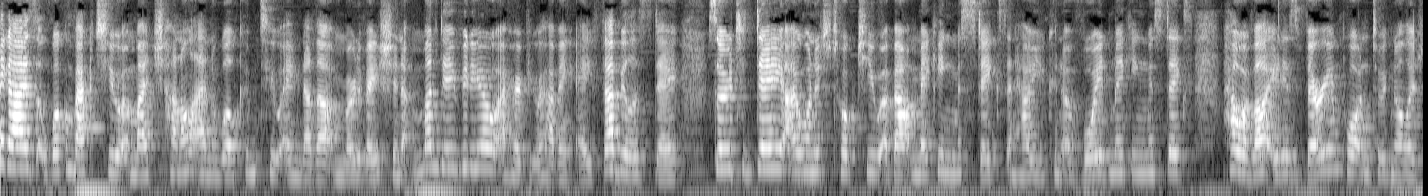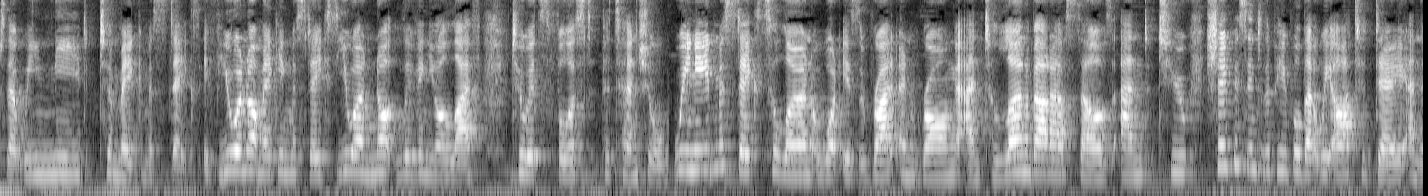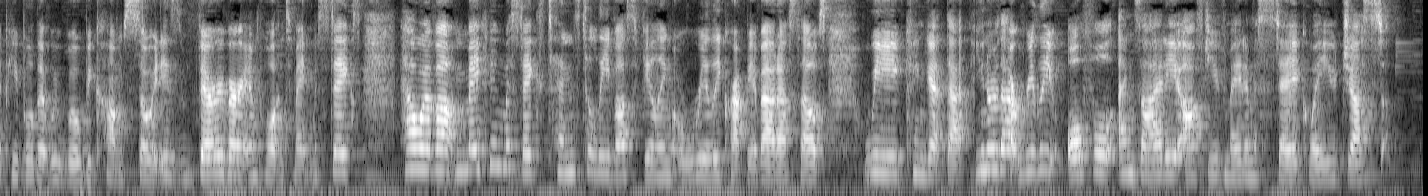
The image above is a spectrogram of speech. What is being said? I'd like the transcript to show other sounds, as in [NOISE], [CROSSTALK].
Hey guys, welcome back to my channel and welcome to another Motivation Monday video. I hope you are having a fabulous day. So today I wanted to talk to you about making mistakes and how you can avoid making mistakes. However, it is very important to acknowledge that we need to make mistakes. If you are not making mistakes, you are not living your life to its fullest potential. We need mistakes to learn what is right and wrong and to learn about ourselves and to shape us into the people that we are today and the people that we will become. So so it is very, very important to make mistakes. However, making mistakes tends to leave us feeling really crappy about ourselves. We can get that, you know, that really awful anxiety after you've made a mistake where you just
